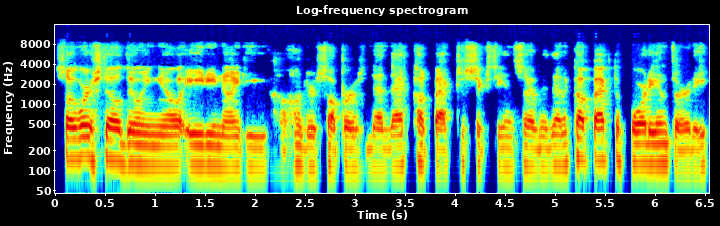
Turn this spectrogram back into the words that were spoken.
So we're still doing, you know, 80, 90, 100 suppers. And then that cut back to 60 and 70. Then it cut back to 40 and 30.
